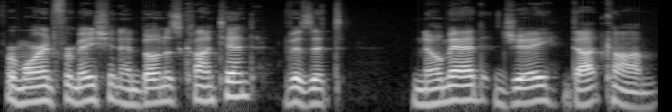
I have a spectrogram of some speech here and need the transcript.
For more information and bonus content, visit nomadjay.com.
